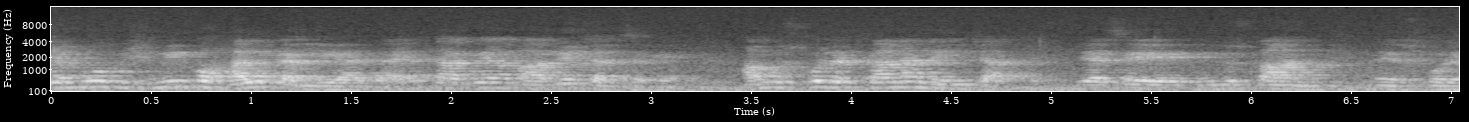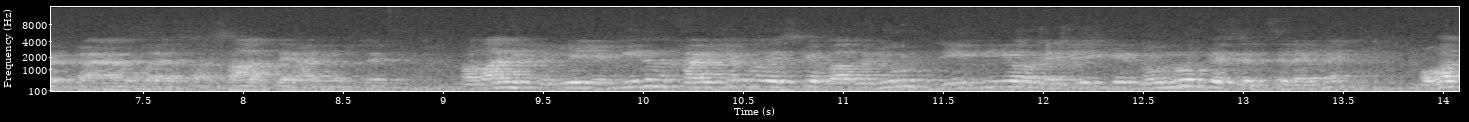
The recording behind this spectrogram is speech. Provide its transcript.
جموں کشمیر کو حل کر لیا جائے تاکہ ہم آگے چل سکیں ہم اس کو لٹکانا نہیں چاہتے جیسے ہندوستان نے اس کو لٹکایا ہوا ایسا سات دہائیوں سے ہماری یہ یقیناً خواہش ہے اس کے باوجود جی پی اور کے دونوں کے سلسلے میں بہت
